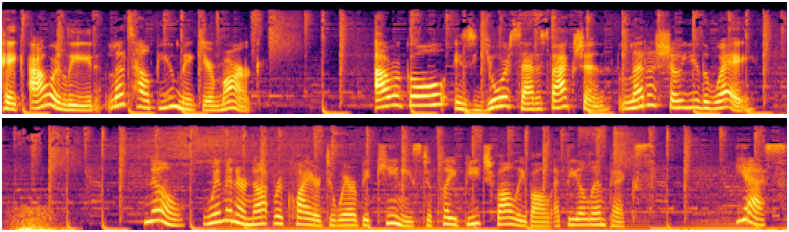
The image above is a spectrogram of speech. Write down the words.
Take our lead, let's help you make your mark. Our goal is your satisfaction. Let us show you the way. No, women are not required to wear bikinis to play beach volleyball at the Olympics. Yes,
